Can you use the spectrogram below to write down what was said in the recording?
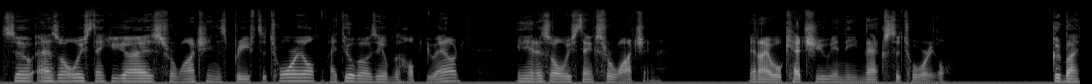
So as always, thank you guys for watching this brief tutorial. I do hope I was able to help you out. And as always, thanks for watching. And I will catch you in the next tutorial. Goodbye.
